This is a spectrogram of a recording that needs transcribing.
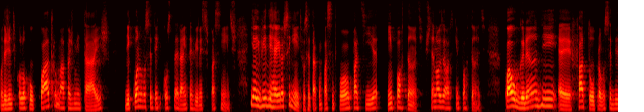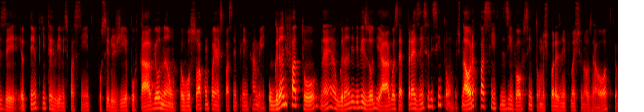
onde a gente colocou quatro mapas mentais de quando você tem que considerar intervir nesses pacientes. E aí, via de regra, é o seguinte: você está com um paciente com alopatia importante, estenose aórtica importante. Qual o grande é, fator para você dizer eu tenho que intervir nesse paciente por cirurgia, por TAV ou não? Eu vou só acompanhar esse paciente clinicamente. O grande fator, né, o grande divisor de águas é a presença de sintomas. Na hora que o paciente desenvolve sintomas, por exemplo, na estenose aórtica,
